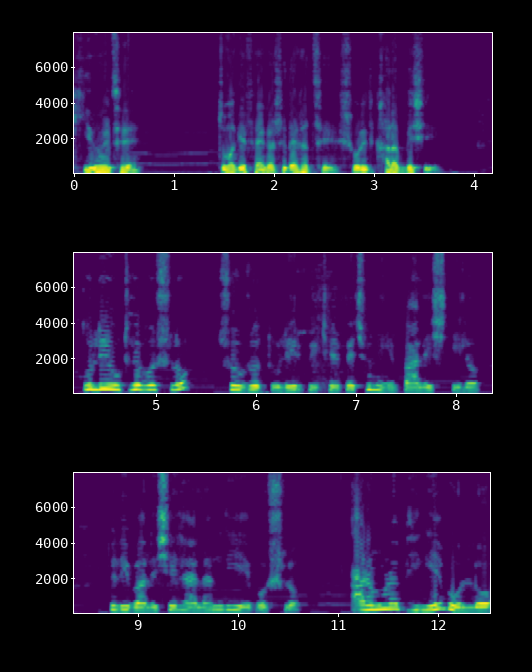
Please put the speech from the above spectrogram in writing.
কি হয়েছে? তোমাকে ফ্যাকাশে দেখাচ্ছে? শরীর খারাপ বেশি? তুলি উঠে বসল। শুভ্র তুলির পিঠের পেছনে বালিশ দিল। তুলি বালিশে হেলান দিয়ে বসল। আড়মোড়া ভেঙে বলল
